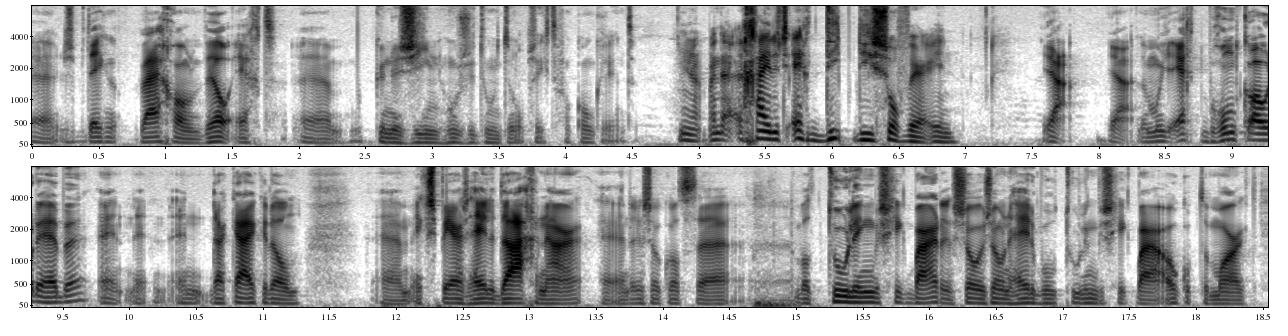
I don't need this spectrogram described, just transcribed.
Uh, dus dat betekent dat wij gewoon wel echt uh, kunnen zien hoe ze het doen ten opzichte van concurrenten. Ja, maar dan ga je dus echt diep die software in? Ja, ja dan moet je echt broncode hebben. En, en, en daar kijken dan um, experts hele dagen naar. Uh, er is ook wat, uh, wat tooling beschikbaar. Er is sowieso een heleboel tooling beschikbaar, ook op de markt,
